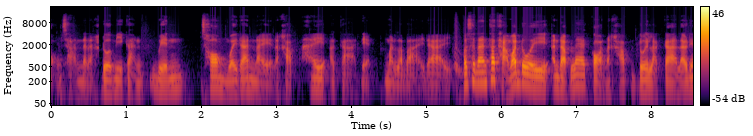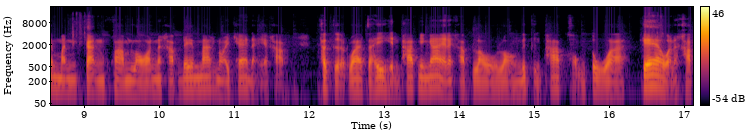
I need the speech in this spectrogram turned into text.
2 ชั้นนะครับโดยมีการเว้นช่องไว้ด้านในนะครับให้อากาศเนี่ยมันระบายได้ เพราะฉะนั้นถ้าถามว่าโดยอันดับแรกก่อนนะครับ โดยหลักการแล้วเนี่ยมันกันความร้อนนะครับได้มากน้อยแค่ไหนครับถ้าเกิดว่าจะให้เห็นภาพง่ายๆนะครับ เราลองนึกถึงภาพของตัวแก้วนะครับ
